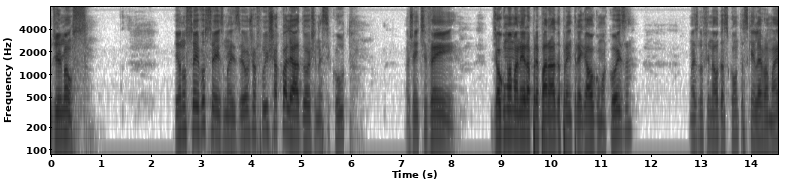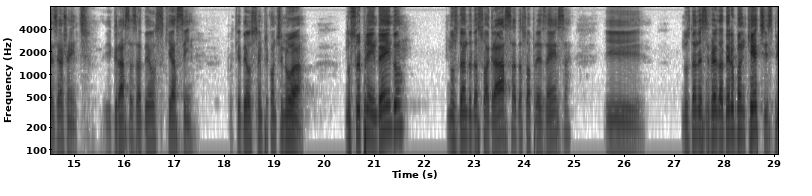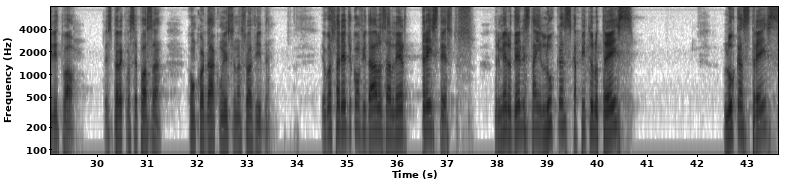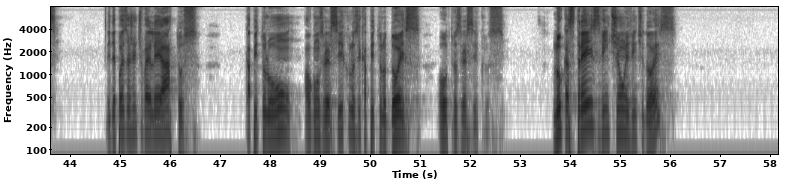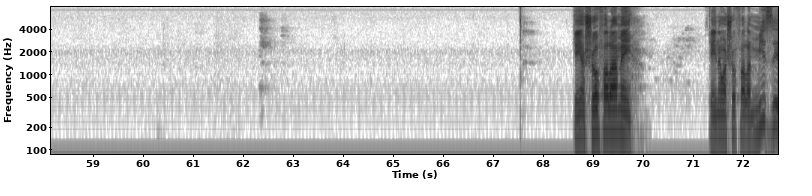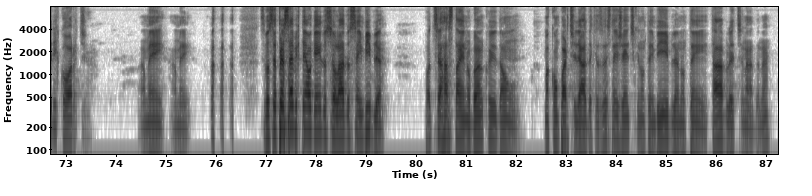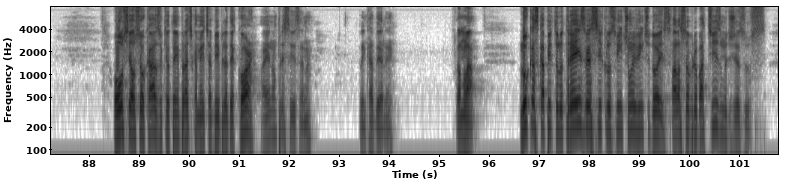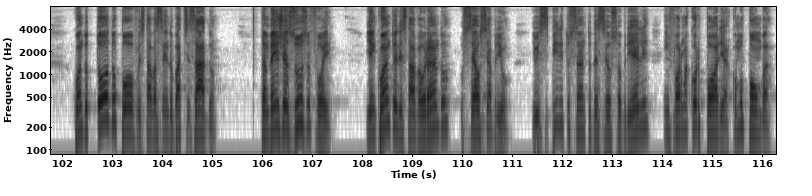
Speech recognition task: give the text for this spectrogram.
Bom dia, irmãos. Eu não sei vocês, mas eu já fui chacoalhado hoje nesse culto. A gente vem de alguma maneira preparado para entregar alguma coisa, mas no final das contas quem leva mais é a gente. E graças a Deus que é assim, porque Deus sempre continua nos surpreendendo, nos dando da sua graça, da sua presença e nos dando esse verdadeiro banquete espiritual. Eu espero que você possa concordar com isso na sua vida. Eu gostaria de convidá-los a ler três textos. O primeiro deles está em Lucas, capítulo 3. Lucas 3. E depois a gente vai ler Atos, capítulo 1, alguns versículos, e capítulo 2, outros versículos. Lucas 3, 21 e 22. Quem achou, fala amém. Quem não achou, fala misericórdia. Amém, amém. se você percebe que tem alguém do seu lado sem Bíblia, pode se arrastar aí no banco e dar um, uma compartilhada, que às vezes tem gente que não tem Bíblia, não tem tablet, nada, né? Ou se é o seu caso, que eu tenho praticamente a Bíblia decor, aí não precisa, né? Brincadeira, hein? Vamos lá. Lucas capítulo 3, versículos 21 e 22, fala sobre o batismo de Jesus. Quando todo o povo estava sendo batizado, também Jesus o foi. E enquanto ele estava orando, o céu se abriu, e o Espírito Santo desceu sobre ele em forma corpórea, como pomba.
